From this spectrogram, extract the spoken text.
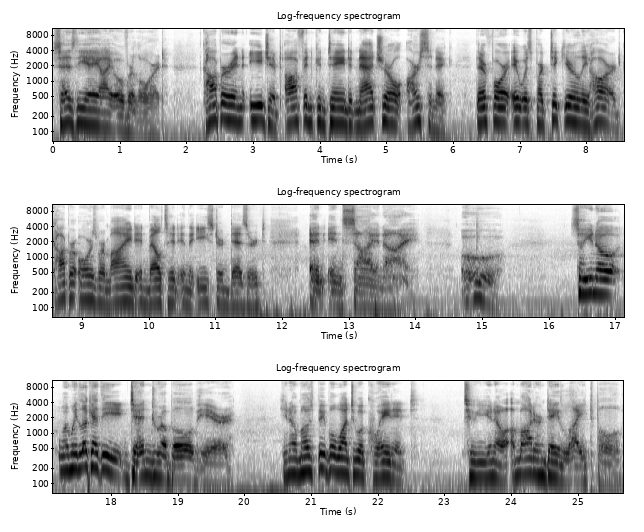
says the AI overlord. Copper in Egypt often contained natural arsenic. Therefore, it was particularly hard. Copper ores were mined and melted in the eastern desert and in Sinai. Ooh. So, you know, when we look at the Dendera bulb here, you know, most people want to equate it to, you know, a modern day light bulb.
